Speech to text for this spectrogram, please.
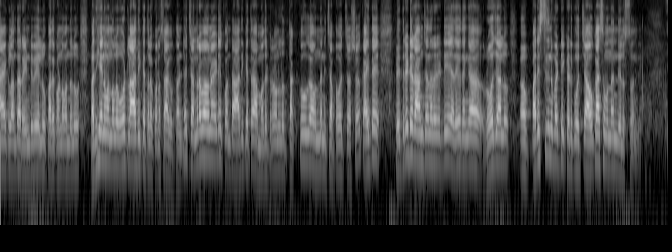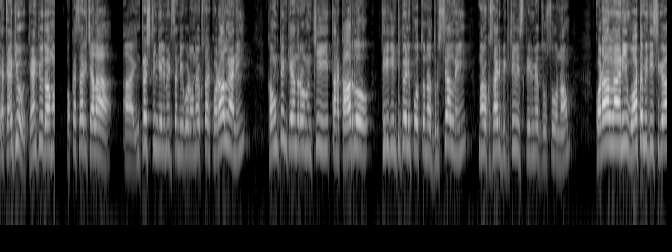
నాయకులంతా రెండు వేలు పదకొండు వందలు పదిహేను వందల ఓట్ల ఆధిక్యతలో కొనసాగుతుంటే చంద్రబాబు నాయుడు కొంత ఆధిక్యత మొదటి రౌండ్లో తక్కువగా ఉందని చెప్పవచ్చు అశోక్. అయితే పెద్దిరెడ్డి రామచంద్రారెడ్డి అదేవిధంగా రోజాలు పరిస్థితిని బట్టి ఇక్కడికి వచ్చే అవకాశం ఉందని తెలుస్తుంది. Yeah thank you thank you Damo ఒక్కసారి చాలా ఇంట్రెస్టింగ్ ఎలిమెంట్స్ అన్నీ కూడా ఉన్నాయి. ఒకసారి కొడాలి నాని కౌంటింగ్ కేంద్రం నుంచి తన కారులో తిరిగి ఇంటికి వెళ్ళిపోతున్న దృశ్యాలని మనం ఒకసారి బిగ్ టీవీ స్క్రీన్ మీద చూస్తూ ఉన్నాం. కొడాలనాని ఓటమి దిశగా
